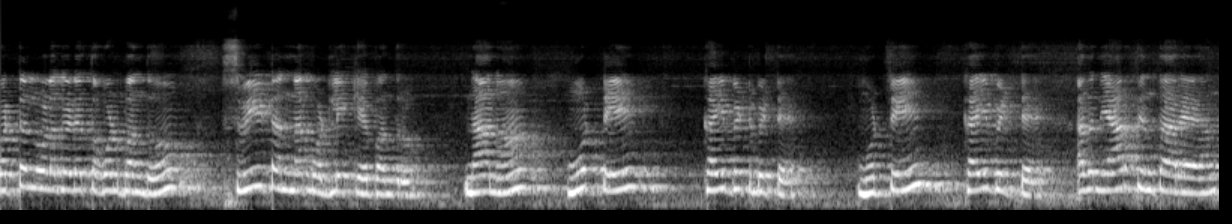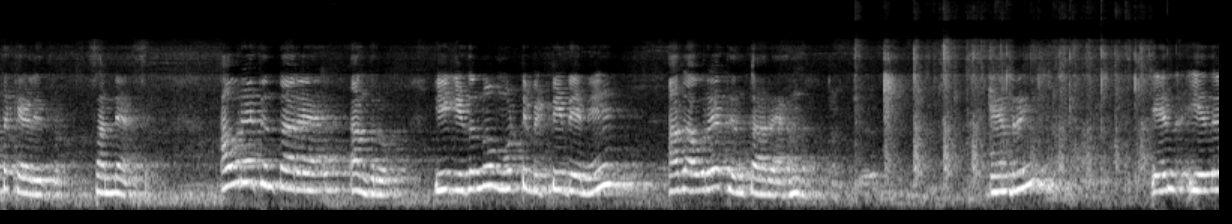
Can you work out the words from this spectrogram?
ಬಟ್ಟಲ್ ಒಳಗಡೆ ತಗೊಂಡು ಬಂದು ಸ್ವೀಟನ್ನು ಕೊಡಲಿಕ್ಕೆ ಬಂದರು. ನಾನು ಮುಟ್ಟಿ ಕೈ ಬಿಟ್ಟುಬಿಟ್ಟೆ ಮುಟ್ಟಿ ಕೈ ಬಿಟ್ಟೆ. ಅದನ್ನು ಯಾರು ತಿಂತಾರೆ ಅಂತ ಕೇಳಿದರು ಸನ್ಯಾಸಿ ಅವರೇ ತಿಂತಾರೆ ಅಂದರು. ಈಗ ಇದನ್ನು ಮುಟ್ಟಿ ಬಿಟ್ಟಿದ್ದೀನಿ, ಅದು ಅವರೇ ತಿಂತಾರೆ ಅಂದ ಏನ್ರಿ? ಏನು ಇದು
